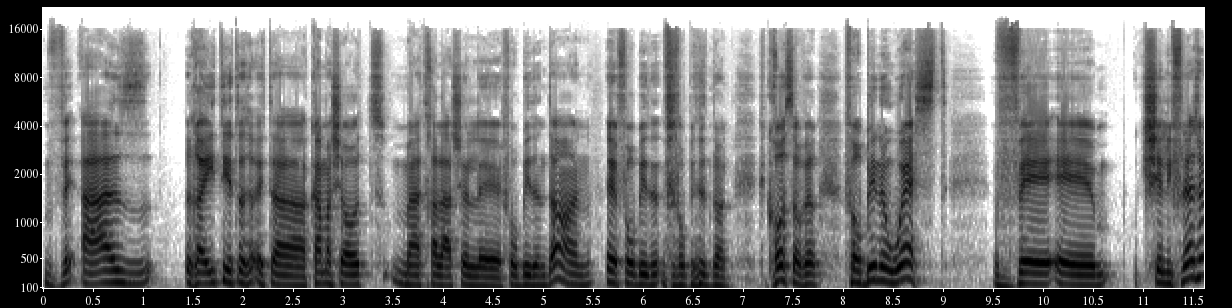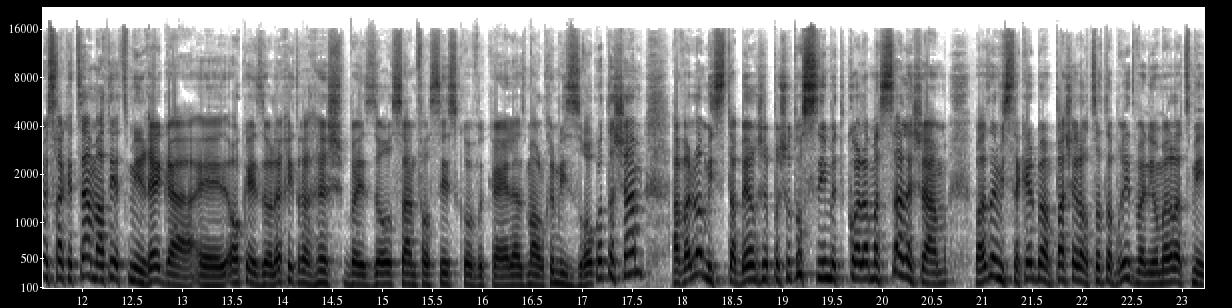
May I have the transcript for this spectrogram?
ואז ראיתי את, את הכמה שעות מההתחלה של uh, Forbidden Dawn, Forbidden, Forbidden Dawn, קרוס אובר, Forbidden West, ו... Uh, כשלפני שהמשחק יצא אמרתי לעצמי רגע אה, אוקיי זה הולך להתרחש באזור סן פרסיסקו וכאלה אז מה הולכים לזרוק אותה שם אבל לא מסתבר שפשוט עושים את כל המסע לשם ואז אני מסתכל במפה של ארצות הברית ואני אומר לעצמי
